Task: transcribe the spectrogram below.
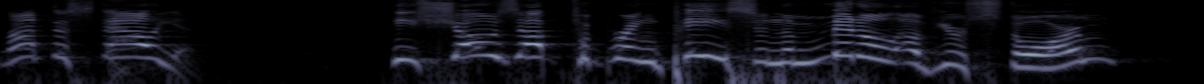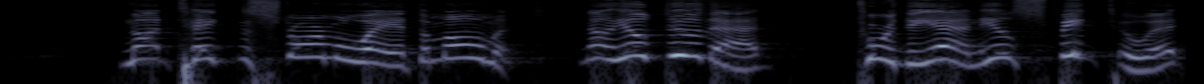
not the stallion. He shows up to bring peace in the middle of your storm, not take the storm away at the moment. Now, he'll do that toward the end. He'll speak to it,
